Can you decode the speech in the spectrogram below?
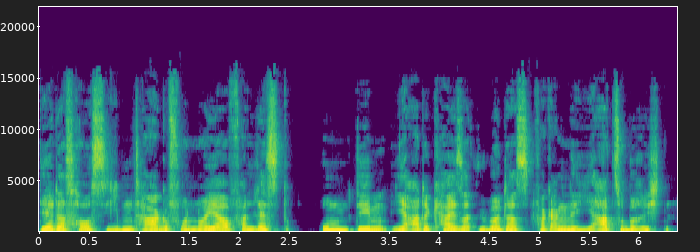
der das Haus sieben Tage vor Neujahr verlässt, um dem Jadekaiser über das vergangene Jahr zu berichten.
